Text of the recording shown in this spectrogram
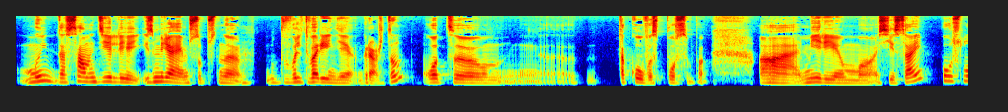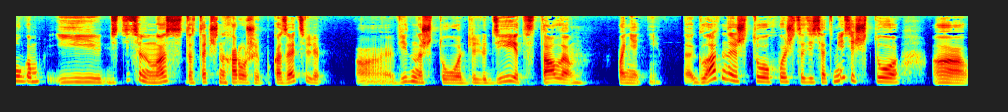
мы на самом деле измеряем, собственно, удовлетворение граждан от э, такого способа а, меряем CSI по услугам. И действительно у нас достаточно хорошие показатели. А, видно, что для людей это стало понятнее. Главное, что хочется здесь отметить, что э,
